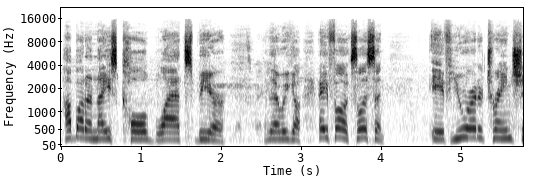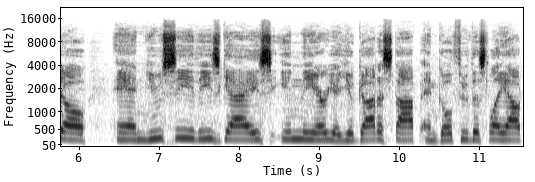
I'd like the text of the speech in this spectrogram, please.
How about a nice cold Blatz beer? There we go. Hey, folks, listen. If you are at a train show and you see these guys in the area, you got to stop and go through this layout.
